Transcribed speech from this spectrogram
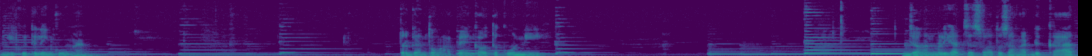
mengikuti lingkungan. Tergantung apa yang kau tekuni. Jangan melihat sesuatu sangat dekat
